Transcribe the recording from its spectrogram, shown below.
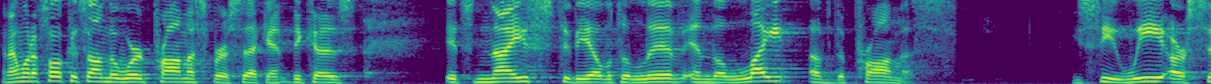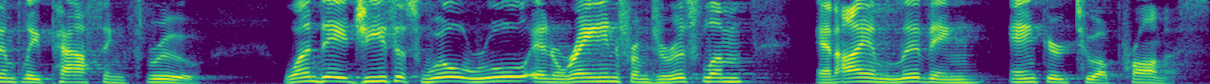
And I want to focus on the word promise for a second because it's nice to be able to live in the light of the promise. You see, we are simply passing through. One day Jesus will rule and reign from Jerusalem, and I am living anchored to a promise.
